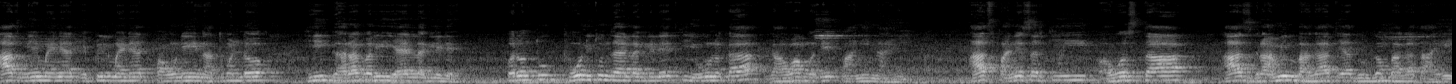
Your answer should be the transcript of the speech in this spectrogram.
आज मे महिन्यात एप्रिल महिन्यात पाहुणे नातवंड ही घराघरी यायला लागलेली आहे परंतु फोन इथून जायला लागलेले आहेत की येऊ नका गावामध्ये पाणी नाही. आज पाण्यासारखी अवस्था आज ग्रामीण भागात या दुर्गम भागात आहे.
